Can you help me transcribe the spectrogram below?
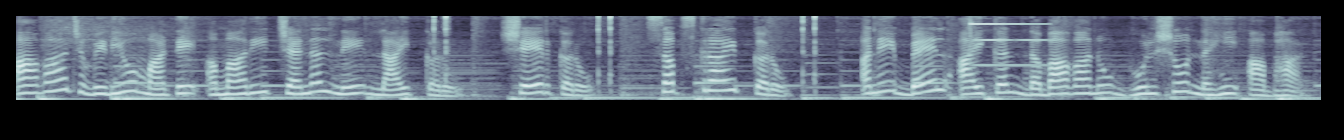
આવા જ વીડિયો માટે અમારી ચેનલને લાઈક કરો, શેર કરો, સબસ્ક્રાઇબ કરો અને બેલ આઇકન દબાવવાનો ભૂલશો નહીં. આભાર.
